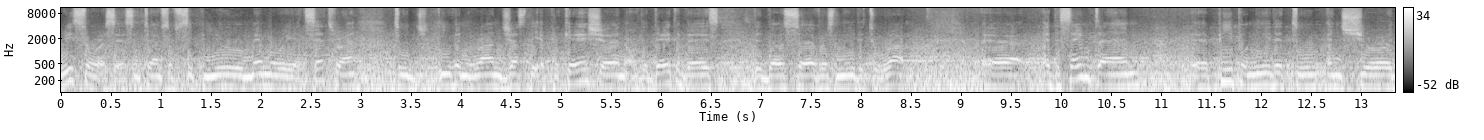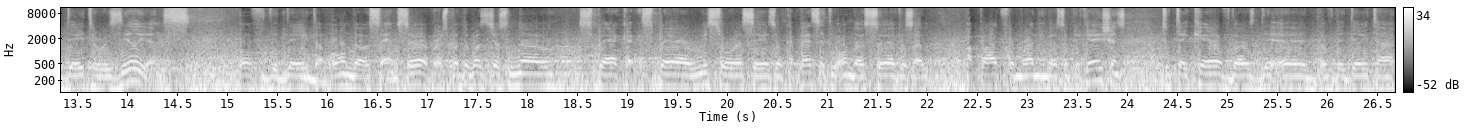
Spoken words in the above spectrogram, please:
resources in terms of CPU, memory, etc., to even run just the application or the database that those servers needed to run. Uh, at the same time, uh, people needed to ensure data resilience of the data on those same servers, but there was just no spare, spare resources or capacity on those servers a- apart from running those applications to take care of those uh, of the data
